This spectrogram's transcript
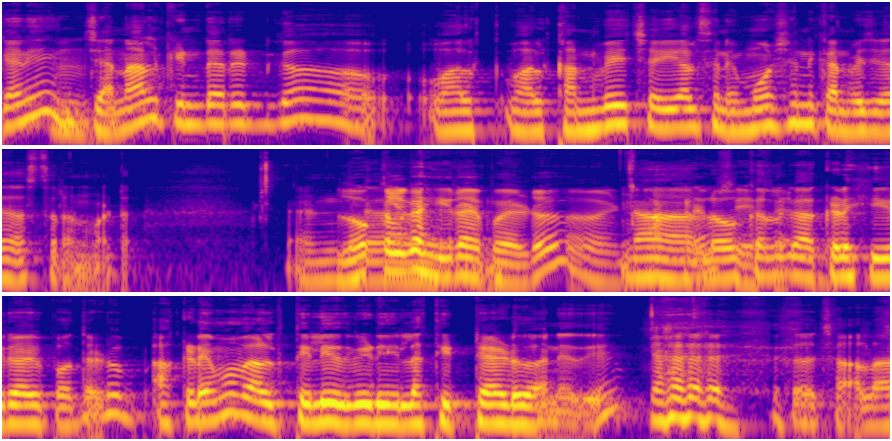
కానీ జనాలకి ఇండైరెక్ట్గా వాళ్ళు వాళ్ళు కన్వే చేయాల్సిన ఎమోషన్ని కన్వే చేస్తారు అనమాట లోకల్గా హీరో అయిపోయాడు. లోకల్గా అక్కడ హీరో అయిపోతాడు. అక్కడేమో వాళ్ళకి తెలియదు వీడు ఇలా తిట్టాడు అనేది. చాలా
